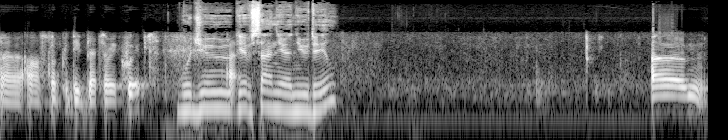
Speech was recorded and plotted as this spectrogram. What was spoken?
uh, Arsenal could be better equipped. Would you uh, give Sagna a new deal? Um,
